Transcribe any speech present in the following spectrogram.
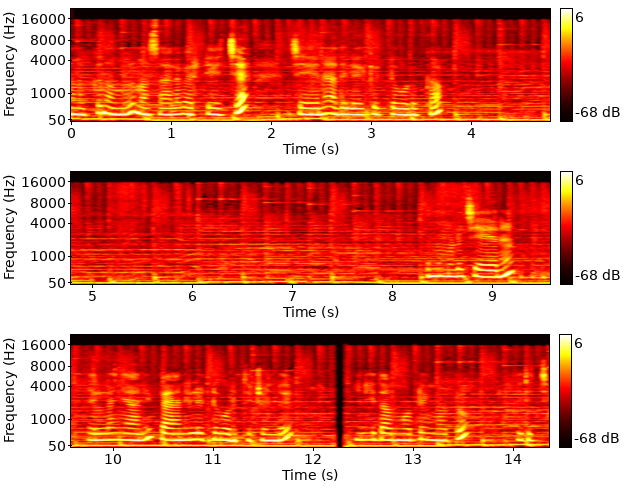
നമുക്ക് നമ്മൾ മസാല പുരട്ടി വെച്ച ചേന അതിലേക്ക് ഇട്ട് കൊടുക്കാം. അപ്പം നമ്മുടെ ചേന എല്ലാം ഞാൻ പാനിലിട്ട് കൊടുത്തിട്ടുണ്ട്. ഇനി ഇത് അങ്ങോട്ടും ഇങ്ങോട്ടും തിരിച്ച്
